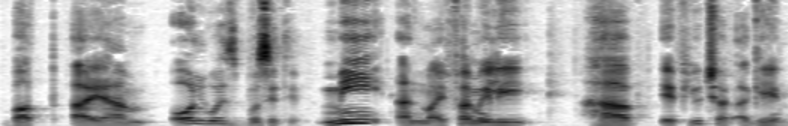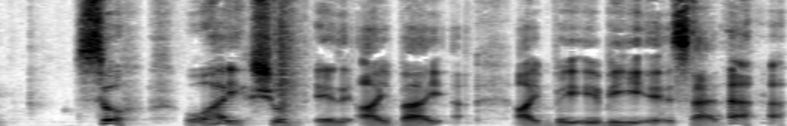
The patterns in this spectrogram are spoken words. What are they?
but I am always positive. Me and my family have a future again. So why should I buy? I be, be sad?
